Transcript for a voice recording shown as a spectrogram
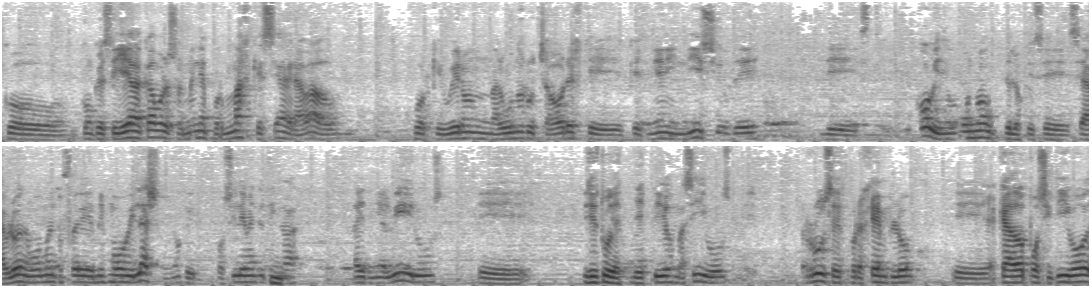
con, que se lleve a cabo WrestleMania por más que sea grabado, porque hubieron algunos luchadores que, tenían indicios de, de, este, COVID. Uno de los que se, se, habló en un momento fue el mismo Bobby Lashley, que posiblemente tenga, ahí tenía el virus. Eh, dices tú, despidos masivos. Rusev, por ejemplo, eh, ha quedado positivo,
